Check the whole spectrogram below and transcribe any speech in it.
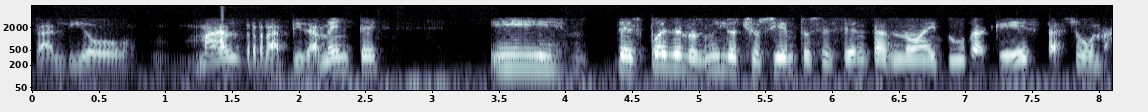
salió mal rápidamente y después de los 1860 no hay duda que esta zona,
